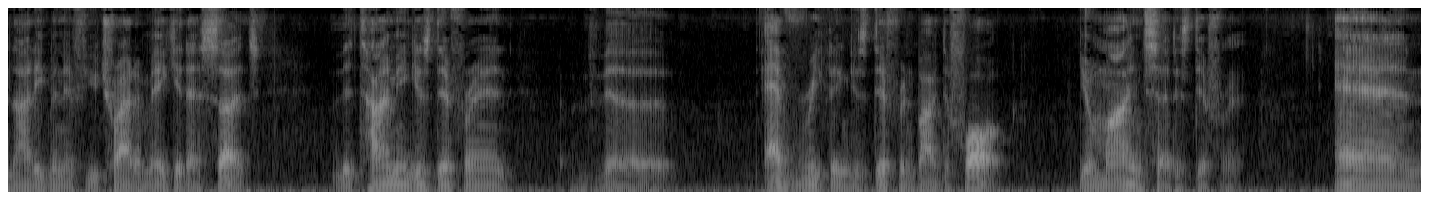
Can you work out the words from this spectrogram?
Not even if you try to make it as such. The timing is different. The everything is different by default. Your mindset is different, and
